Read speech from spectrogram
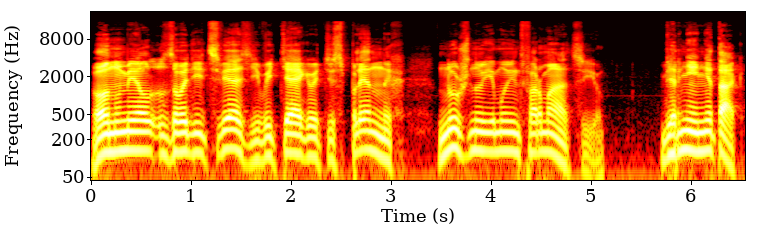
Он умел заводить связи и вытягивать из пленных нужную ему информацию. Вернее, не так.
